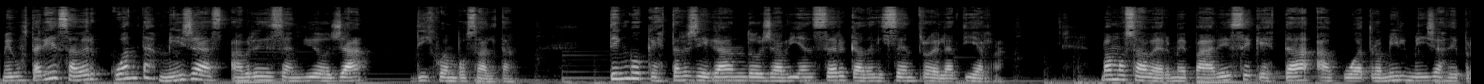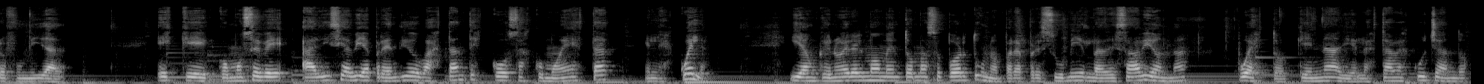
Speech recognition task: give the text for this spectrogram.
Me gustaría saber cuántas millas habré descendido ya, dijo en voz alta. Tengo que estar llegando ya bien cerca del centro de la Tierra. Vamos a ver, me parece que está a cuatro mil millas de profundidad. Es que, como se ve, Alicia había aprendido bastantes cosas como esta en la escuela. Y aunque no era el momento más oportuno para presumirla de sabionda, puesto que nadie la estaba escuchando,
